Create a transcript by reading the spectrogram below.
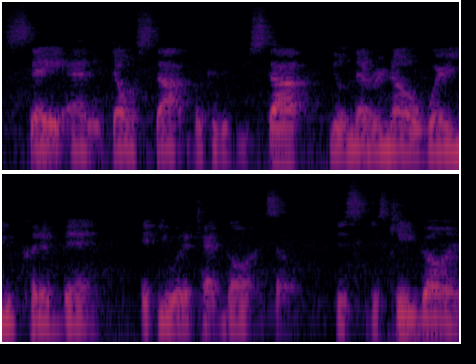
Stay at it. Don't stop because if you stop you'll never know where you could have been if you would have kept going. So just just keep going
